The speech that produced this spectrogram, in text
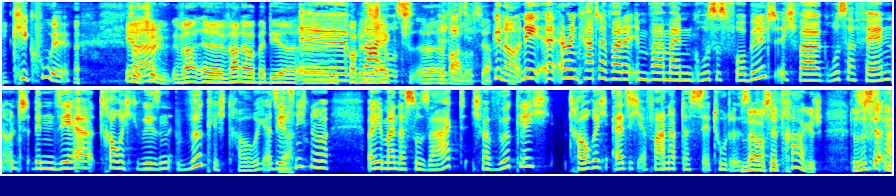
Okay, cool. So, Ja. Entschuldigung, wir waren, äh, aber bei dir äh, Äh, wahllos. Act, äh, wahllos, ja. Genau. Nee, äh, Aaron Carter war, da, war mein großes Vorbild. Ich war großer Fan und bin sehr traurig gewesen. Wirklich traurig. Also jetzt Ja. nicht nur, weil jemand das so sagt. Ich war wirklich traurig, als ich erfahren habe, dass er tot ist. Das ist ja auch sehr tragisch. Das ist ja, ich Total.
